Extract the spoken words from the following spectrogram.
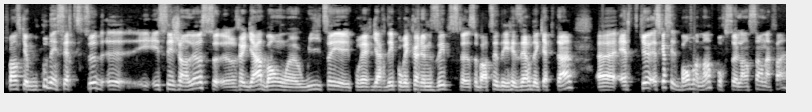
Je pense qu'il y a beaucoup d'incertitudes euh, et, ces gens-là regardent, bon, euh, oui, tu sais, ils pourraient regarder pour économiser puis se, bâtir des réserves de capital. est-ce que est-ce que c'est le bon moment pour se lancer en affaires?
